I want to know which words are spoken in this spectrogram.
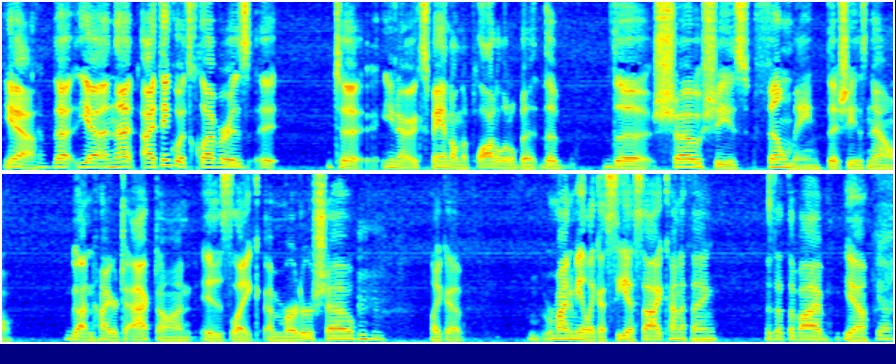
Yeah, that yeah, and that I think what's clever is it, to you know expand on the plot a little bit. The the show she's filming that she has now gotten hired to act on is like a murder show, mm-hmm. like a reminded me of like a CSI kind of mm-hmm. thing. Is that the vibe? Yeah. Yeah.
